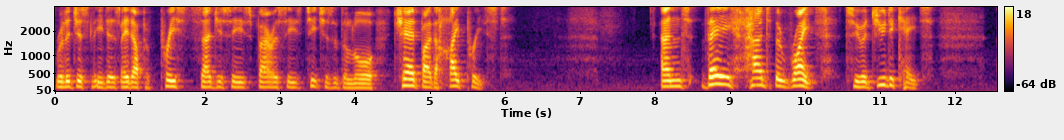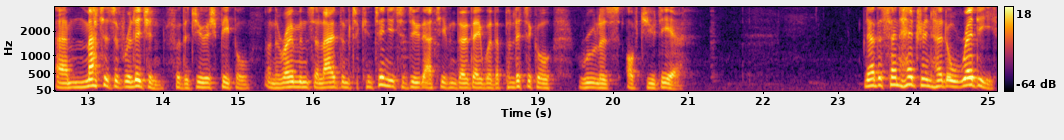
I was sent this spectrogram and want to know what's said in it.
religious leaders made up of priests, Sadducees, Pharisees, teachers of the law, chaired by the high priest. And they had the right to adjudicate um, matters of religion for the Jewish people, and the Romans allowed them to continue to do that even though they were the political rulers of Judea. Now, the Sanhedrin had already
